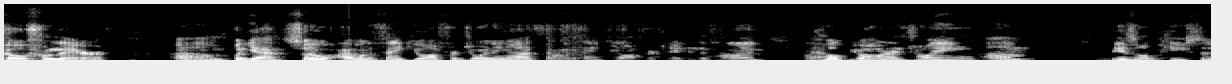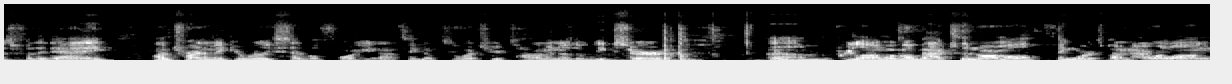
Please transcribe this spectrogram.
go from there. Um, but yeah, so I want to thank you all for joining us. I want to thank you all for taking the time. I hope you all are enjoying um, these little pieces for the day. I'm trying to make it really simple for you, not take up too much of your time. I know the weeks are um, pretty long. We'll go back to the normal thing where it's about an hour long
